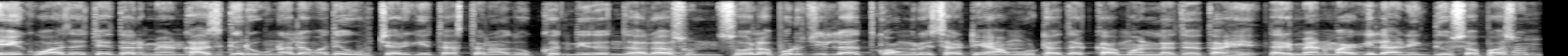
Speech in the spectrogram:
एक वाजाच्या दरम्यान खासगी रुग्णालयामध्ये उपचार घेत असताना दुःखद निधन झालं असून सोलापूर जिल्ह्यात काँग्रेससाठी हा मोठा धक्का मानला जात आहे. दरम्यान मागील अनेक दिवसापासून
